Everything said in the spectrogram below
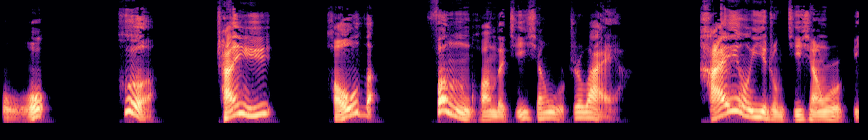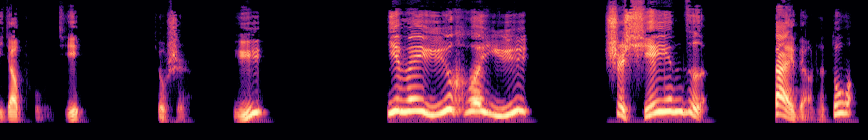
虎、鹤、单于、猴子、凤凰的吉祥物之外呀，还有一种吉祥物比较普及，就是鱼。因为“鱼”和“鱼”是谐音字，代表着多，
